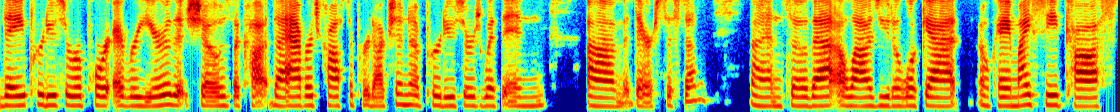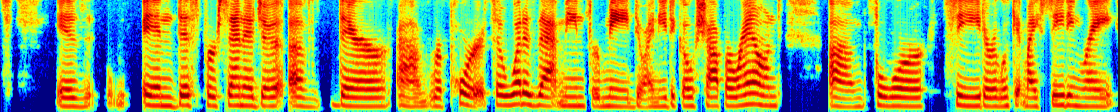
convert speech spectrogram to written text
they produce a report every year that shows the co- the average cost of production of producers within um, their system, and so that allows you to look at okay, my seed cost is in this percentage of, of their um, report. So what does that mean for me? Do I need to go shop around um, for seed or look at my seeding rate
